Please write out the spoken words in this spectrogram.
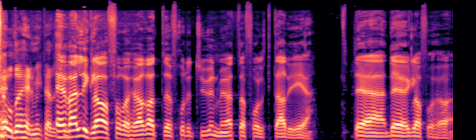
Frode Helmik Pedersen. Jeg er veldig glad for å høre at eh, Frode Tuen møter folk der de er. Det, det er jeg glad for å høre.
